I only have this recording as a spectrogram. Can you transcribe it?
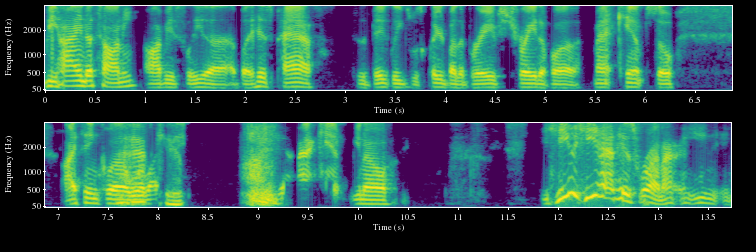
behind Ohtani, obviously, uh, but his path to the big leagues was cleared by the Braves trade of uh, Matt Kemp. So I think uh, we're like Kemp. Kemp, you know, he he had his run. I he,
